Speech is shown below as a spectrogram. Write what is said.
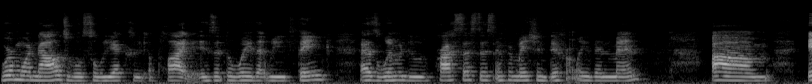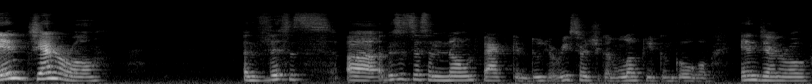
we're more knowledgeable, so we actually apply it. Is it the way that we think as women? Do we process this information differently than men? Um, in general, and this is uh, this is just a known fact. You can do your research, you can look, you can Google. In general,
